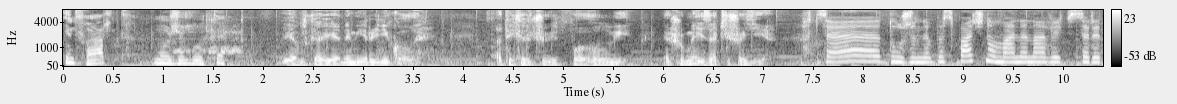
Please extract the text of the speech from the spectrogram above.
інфаркт може бути. Я б сказав, я не мірю ніколи. А тільки чую по голові. Якщо миза чи щось є. Це дуже небезпечно. У мене навіть серед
